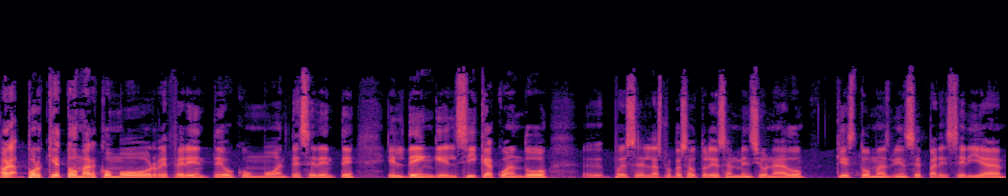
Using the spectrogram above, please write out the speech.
Ahora, ¿por qué tomar como referente o como antecedente el dengue, el Zika, cuando eh, pues eh, las propias autoridades han mencionado que esto más bien se parecería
